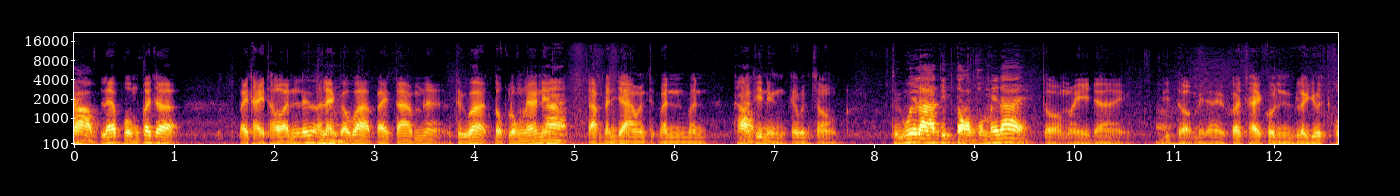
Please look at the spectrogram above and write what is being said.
ครับ แล้วผมก็จะ ไปถ่ายถอนหรืออะไรอืมก็ว่าไปตามนะถือว่าตกลงแล้วเนี่ยฮะตามสัญญาวันวันวันครับ วันที่หนึ่งแต่วันสองถึงเวลาติดต่อผมไม่ได้ ต่อไม่ได้ อ่าติดต่อไม่ได้ ก็ใช้คนระยุทธ์ก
